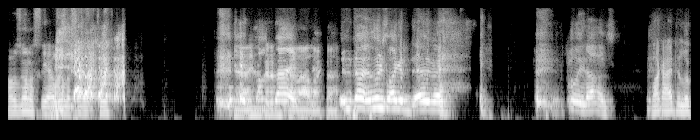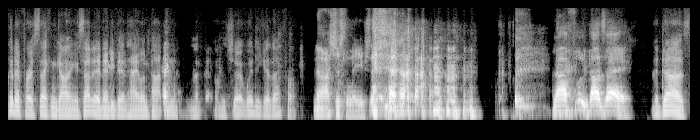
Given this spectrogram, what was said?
I was gonna, s- yeah, I was gonna say that too. yeah, he's a bit of a Okay. sellout like that. It, does- it looks like an it really does. Like I had to look at it for a second, going, "Is that an Eddie Van Halen pattern on on the shirt? Where do you get that from?" No, it's just leaves. no, it fully does, eh? It does.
